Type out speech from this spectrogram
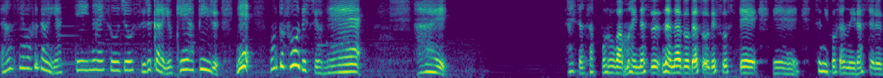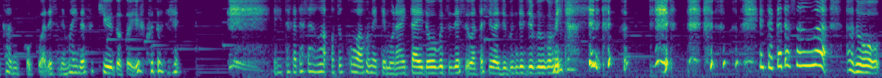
男性は普段やっていない掃除をするから余計アピール。ね、ほんとそうですよね。はい。大さん、札幌はマイナス7度だそうです。そして、えー、すみこさんのいらっしゃる韓国はですね、マイナス9度ということで。えー、高田さんは男は褒めてもらいたい動物です。私は自分で自分を見たい。え 高田さんは、あの、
